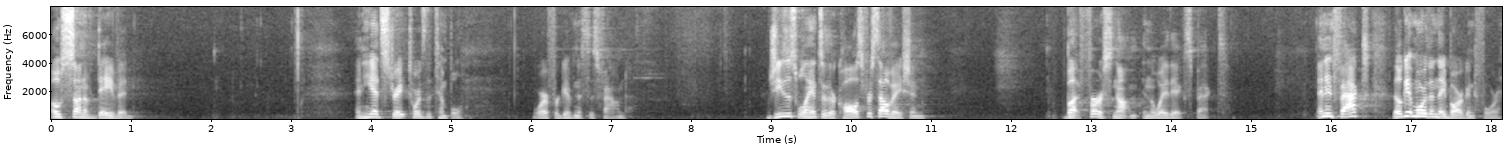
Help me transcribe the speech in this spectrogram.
O son of David. And he heads straight towards the temple where forgiveness is found. Jesus will answer their calls for salvation, but first, not in the way they expect. And in fact, they'll get more than they bargained for.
